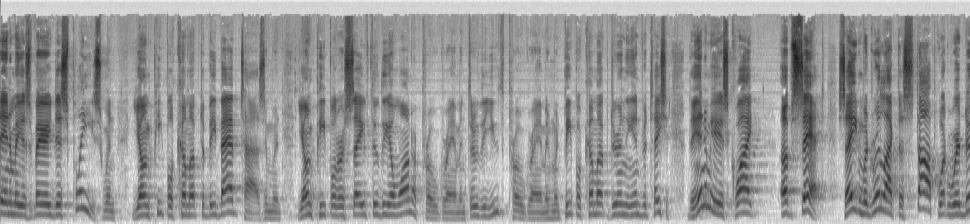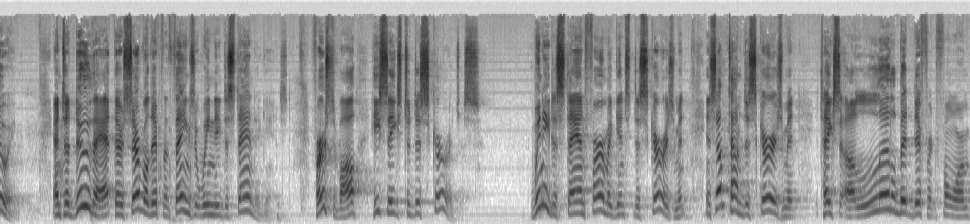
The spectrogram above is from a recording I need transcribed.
enemy is very displeased when young people come up to be baptized and when young people are saved through the Awana program and through the youth program and when people come up during the invitation. The enemy is quite upset. Satan would really like to stop what we're doing. And to do that, there's several different things that we need to stand against. First of all, he seeks to discourage us. We need to stand firm against discouragement. And sometimes discouragement takes a little bit different form,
